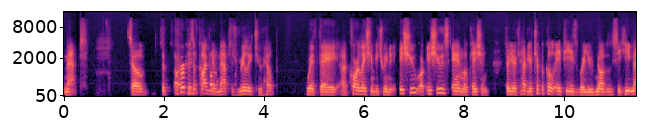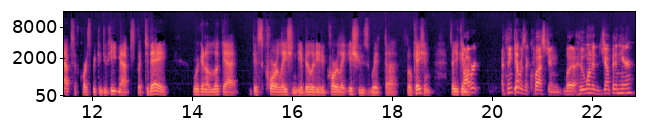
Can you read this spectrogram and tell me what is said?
maps. So the Sorry, purpose of cognitive maps is really to help with a, a, correlation between an issue or issues and location. So you have your typical APs where you normally see heat maps. Of course, we can do heat maps, but today we're going to look at this correlation, the ability to correlate issues with uh, location. So you can. Robert, I think yep. there was a question. But who wanted to jump in here?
